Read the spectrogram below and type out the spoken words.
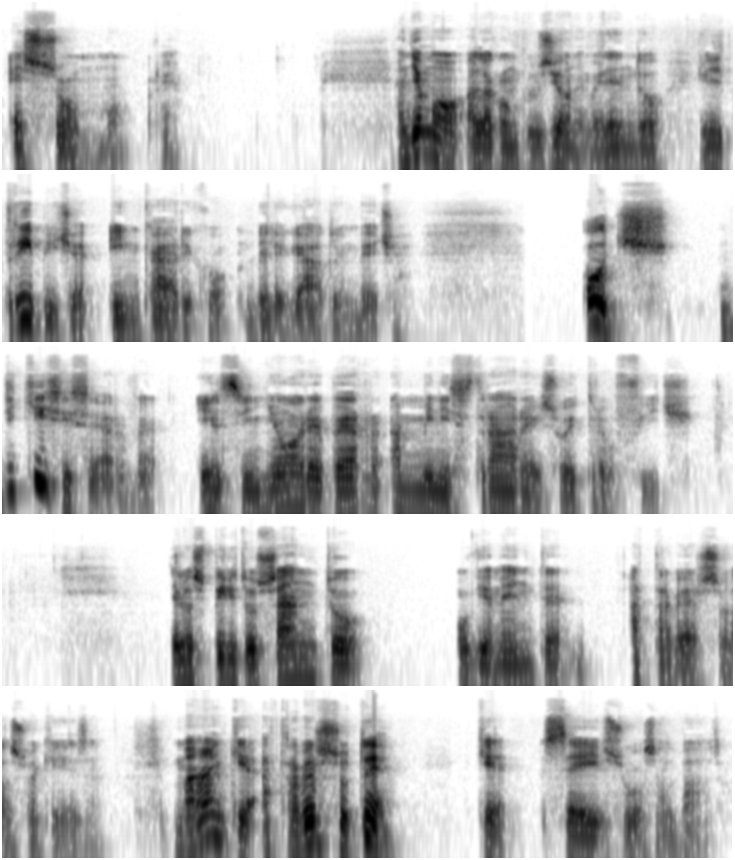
e sommo Re. Andiamo alla conclusione vedendo il triplice incarico delegato invece. Oggi di chi si serve il Signore per amministrare i suoi tre uffici? Dello Spirito Santo, ovviamente, attraverso la sua Chiesa, ma anche attraverso te che sei il suo salvato.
